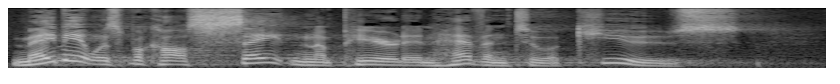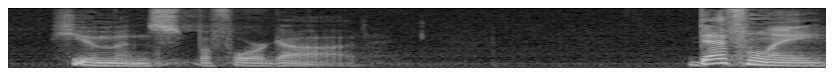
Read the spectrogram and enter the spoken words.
Maybe it was because Satan appeared in heaven to accuse humans before God. definitely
